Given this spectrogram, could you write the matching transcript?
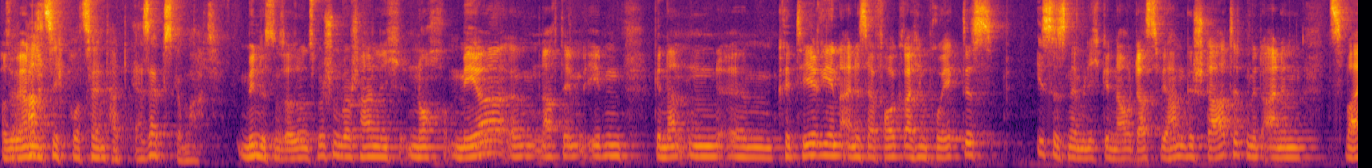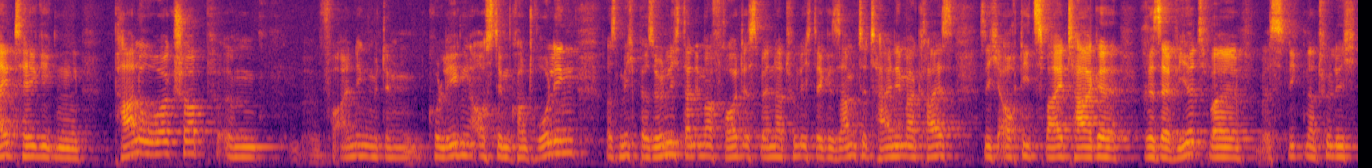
also 80 Prozent hat er selbst gemacht. Mindestens, also inzwischen wahrscheinlich noch mehr ähm, nach den eben genannten ähm, Kriterien eines erfolgreichen Projektes ist es nämlich genau das. Wir haben gestartet mit einem zweitägigen Palo-Workshop. Ähm, vor allen Dingen mit dem Kollegen aus dem Controlling. Was mich persönlich dann immer freut, ist, wenn natürlich der gesamte Teilnehmerkreis sich auch die zwei Tage reserviert, weil es liegt natürlich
